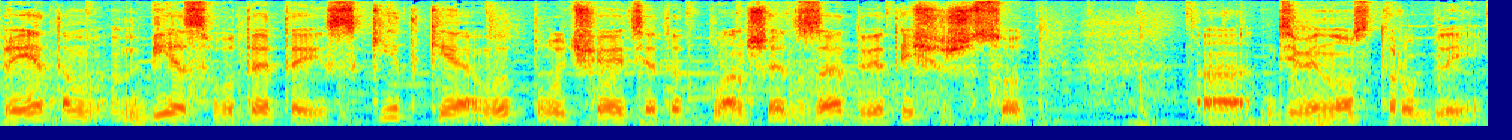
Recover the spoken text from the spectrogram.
При этом без вот этой скидки вы получаете этот планшет за 2690 рублей.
